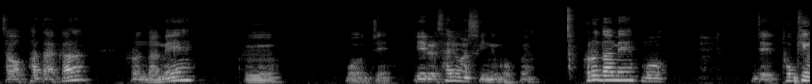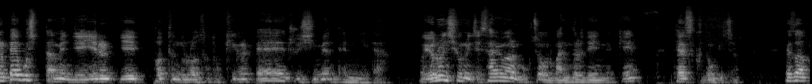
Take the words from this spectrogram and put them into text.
작업하다가 그런 다음에 그 뭐 이제 얘를 사용할 수 있는 거고요. 그런 다음에 뭐 이제 도킹을 빼고 싶다면 이제 얘를 얘 버튼 눌러서 도킹을 빼주시면 됩니다. 뭐 이런 식으로 이제 사용할 목적으로 만들어져 있는 게 데스크톱이죠. 그래서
